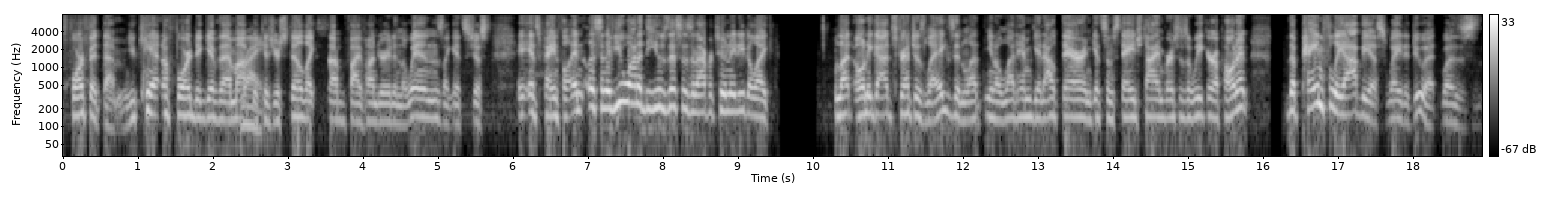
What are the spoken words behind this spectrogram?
forfeit them. You can't afford to give them up right. because you're still like sub 500 in the wins. Like it's just it's painful. And listen, if you wanted to use this as an opportunity to like let Onigod stretch his legs and let you know let him get out there and get some stage time versus a weaker opponent, the painfully obvious way to do it was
